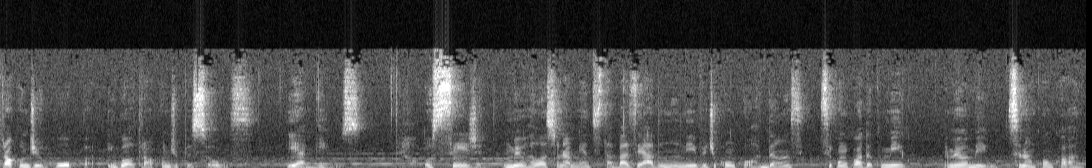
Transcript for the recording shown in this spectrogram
Trocam de roupa igual trocam de pessoas e amigos. Ou seja, o meu relacionamento está baseado no nível de concordância. Se concorda comigo, meu amigo. Se não concorda,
